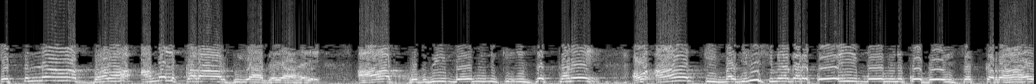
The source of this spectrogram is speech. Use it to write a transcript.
اتنا بڑا عمل قرار دیا گیا ہے۔ آپ خود بھی مومن کی عزت کریں اور آپ کی مجلس میں اگر کوئی مومن کو بے عزت کر رہا ہے،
